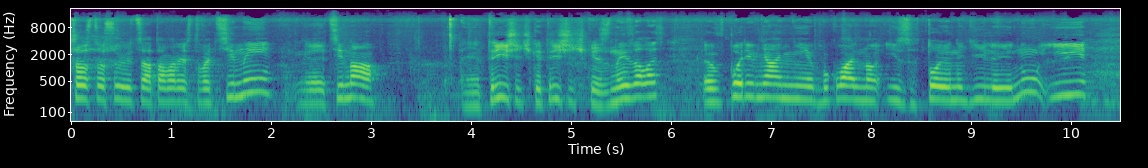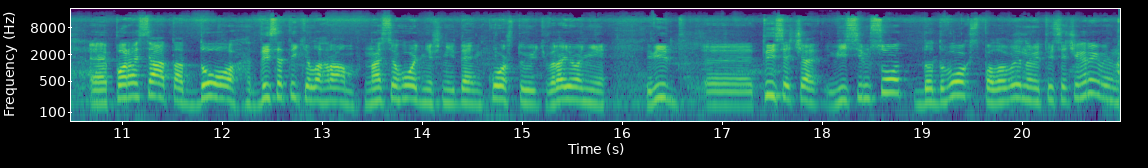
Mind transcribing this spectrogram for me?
Що стосується товариства ціни, е, ціна е, трішечки-трішечки знизилась е, в порівнянні буквально із тою неділею. Ну і е, поросята до 10 кг на сьогоднішній день коштують в районі від е, 1800 до 2,5 тисяч гривень.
